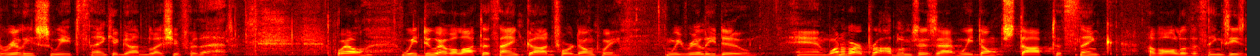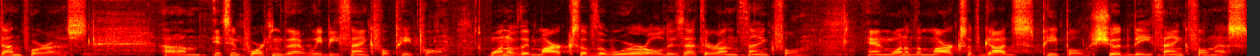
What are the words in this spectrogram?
really sweet. Thank you. God bless you for that. Well, we do have a lot to thank God for, don't we? We really do. And one of our problems is that we don't stop to think of all of the things He's done for us. Um, it's important that we be thankful people. One of the marks of the world is that they're unthankful. And one of the marks of God's people should be thankfulness.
